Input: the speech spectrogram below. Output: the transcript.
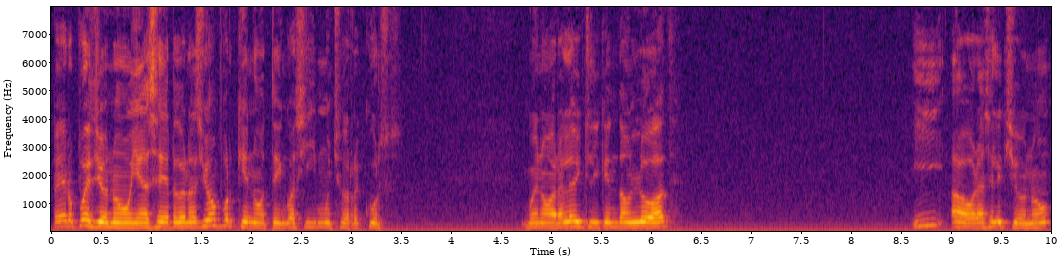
Pero pues yo no voy a hacer donación porque no tengo así muchos recursos. Bueno, ahora le doy clic en Download y ahora selecciono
